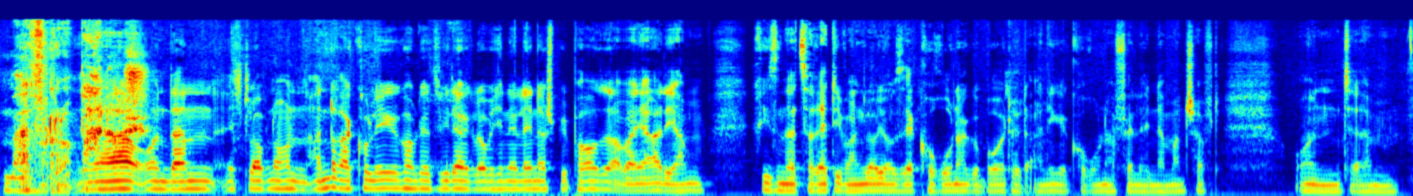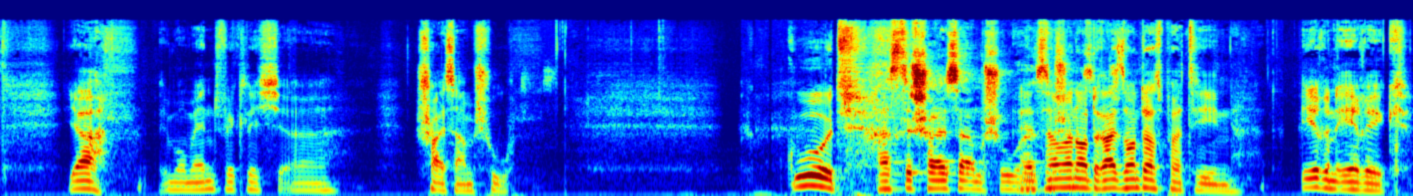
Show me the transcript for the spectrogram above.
Mavropanos. Ja, und dann, ich glaube, noch ein anderer Kollege kommt jetzt wieder, glaube ich, in der Länderspielpause. Aber ja, die haben riesen Lazarett, die waren, glaube ich, auch sehr Corona gebeutelt, einige Corona-Fälle in der Mannschaft. Und ähm, ja, im Moment wirklich äh, scheiße am Schuh. Gut, Hast du Scheiße am Schuh? jetzt haben wir noch drei Sonntagspartien. Ehren-Erik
